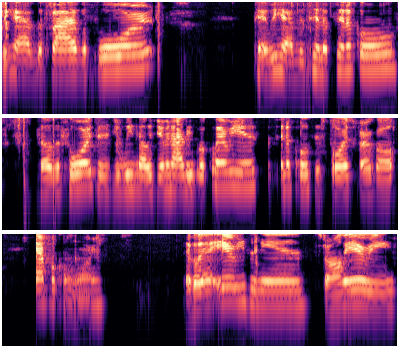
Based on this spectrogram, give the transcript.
We have the Five of Swords. Okay, we have the Ten of Pentacles. So the Swords is, we know, Gemini, Libra, Aquarius. The Pentacles is Taurus, Virgo, Capricorn. There go that Aries again. Strong Aries.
